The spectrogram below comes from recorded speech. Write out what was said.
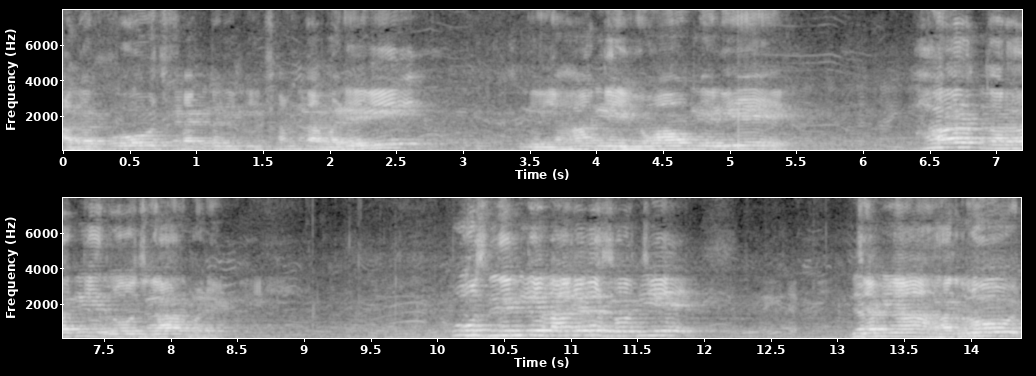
अगर कोच फैक्ट्री की क्षमता बढ़ेगी तो यहाँ के युवाओं के लिए हर तरह के रोज़गार बढ़ेंगे। उस दिन के बारे में सोचिए, जब यहाँ हर रोज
